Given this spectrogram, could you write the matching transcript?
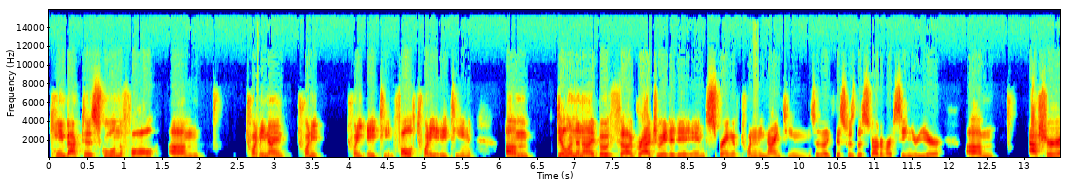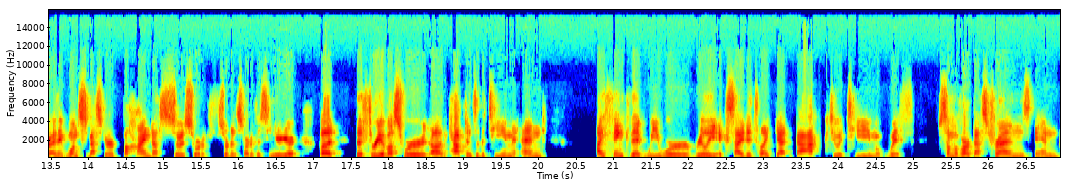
came back to school in the fall um, 29 20, 2018 fall of 2018 um, dylan and i both uh, graduated in spring of 2019 so like this was the start of our senior year. Um, Asher, I think, one semester behind us, so it was sort of sort of the start of his senior year. But the three of us were uh, the captains of the team, and I think that we were really excited to like get back to a team with some of our best friends and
